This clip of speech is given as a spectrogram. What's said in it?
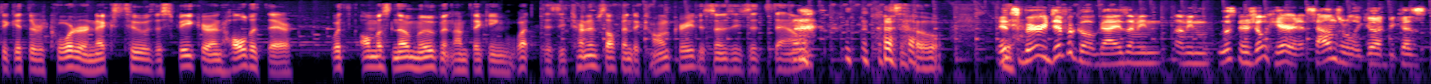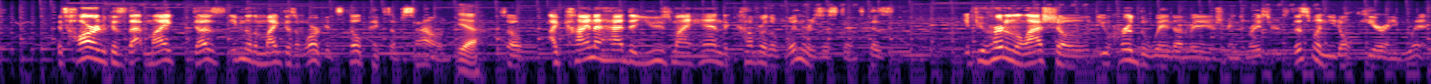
to get the recorder next to the speaker and hold it there with almost no movement. And I'm thinking, what does he turn himself into concrete as soon as he sits down? so It's very difficult, guys. I mean, I mean, listeners, you'll hear it. It sounds really good because it's hard because that mic does, even though the mic doesn't work, it still picks up sound. yeah, So I kind of had to use my hand to cover the wind resistance because if you heard on the last show, you heard the wind on Radiator Springs Racers. This one, you don't hear any wind.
